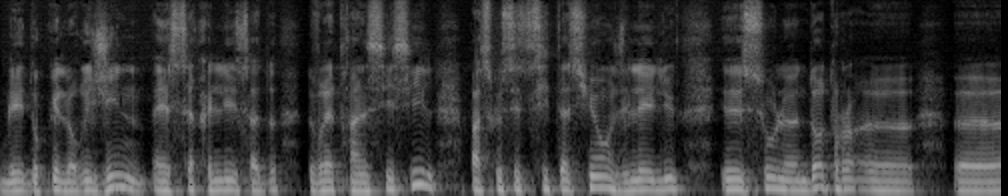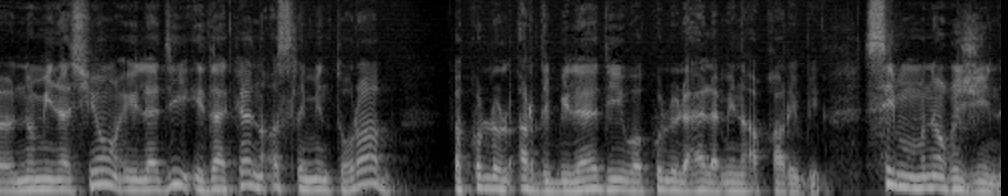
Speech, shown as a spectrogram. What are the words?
Mhm. De quelle origine, et Sekhili, ça devrait être en Sicile, parce que cette citation, je l'ai lue euh, sous d'autres euh, nominations, il a dit « Ida » Si mon origine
